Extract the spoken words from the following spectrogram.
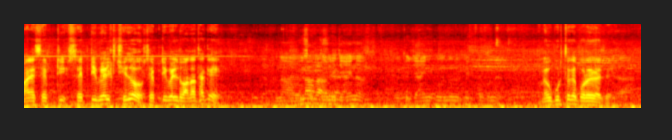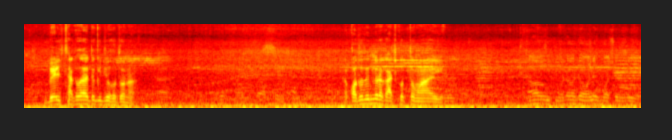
মানে সেফটি সেফটি বেল্ট ছিল? সেফটি বেল্ট বাঁধা থাকে? না ওই সব আমি যাই না। আমি তো যাইনি কোনোদিনও দেখতে ওখানে মানে উপর থেকে পড়ে গেছে? হ্যাঁ। বেল্ট থাকলে হয়তো কিছু হতো না। হ্যাঁ কতদিন ধরে কাজ করতো মা এই? মোটামুটি অনেক বছর হয়ে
